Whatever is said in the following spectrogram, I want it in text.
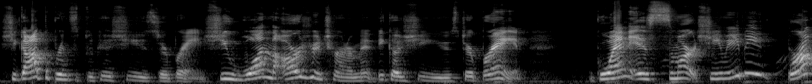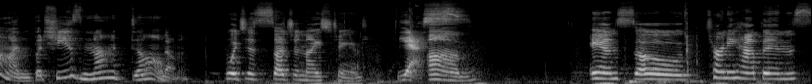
She got the princess because she used her brain. She won the archery tournament because she used her brain. Gwen is smart. She may be brawn, but she is not dumb. No. which is such a nice change Yes. Um, and so tourney happens.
